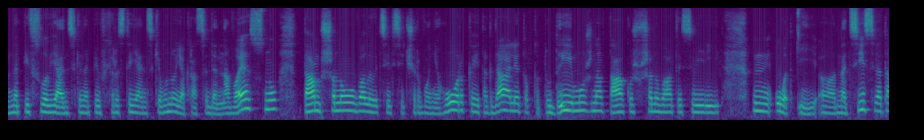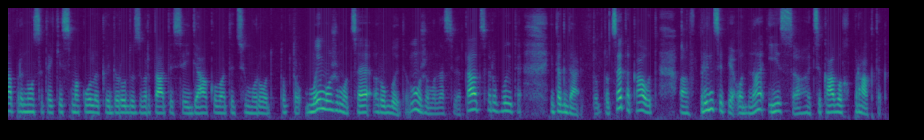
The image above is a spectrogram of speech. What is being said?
напівслов'янські, напівхристиянські, воно якраз іде на весну, там вшановували оці всі червоні горки і так далі. Тобто туди можна також вшанувати свій рід. От і е, на ці свята приносити якісь смаколики до роду звертатися і дякувати цьому роду. Тобто ми можемо це робити. Ми можемо на свята це робити і так далі. Тобто, це така, от в принципі, одна із цікавих практик.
